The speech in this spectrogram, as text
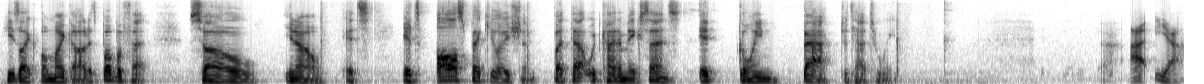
he's like oh my god it's Boba Fett. So you know it's it's all speculation but that would kind of make sense it going back to Tatooine I, yeah.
